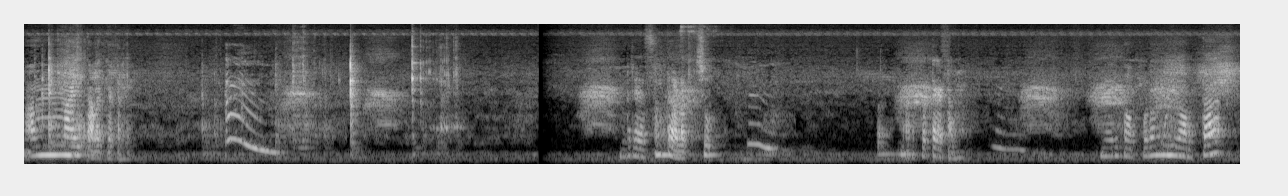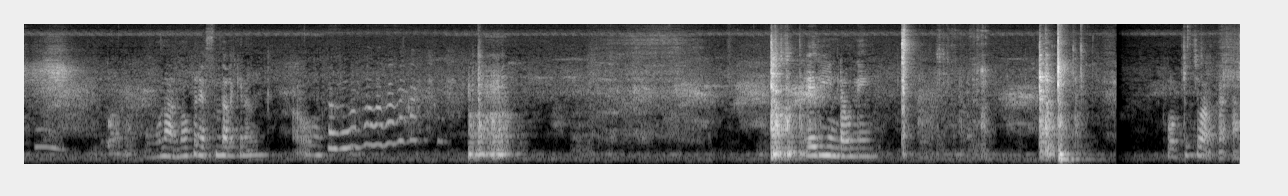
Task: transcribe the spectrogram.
നന്നായി തിളക്കട്ടെ. രസം തിളച്ചു. വറക്കട്ടെ കേട്ടോ. ഒരു പപ്പടം കൂടി വറുത്ത. ഊണാണ് നോക്ക് രസം തിളയ്ക്കുന്നത് ഓ. എരിയുണ്ടോ ഉണ്ണി പൊട്ടിച്ച് വറക്കട്ടോ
